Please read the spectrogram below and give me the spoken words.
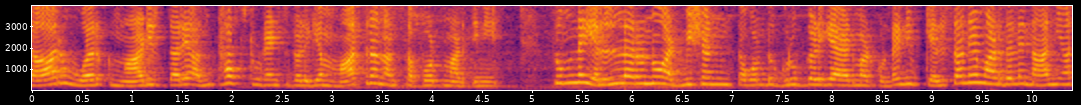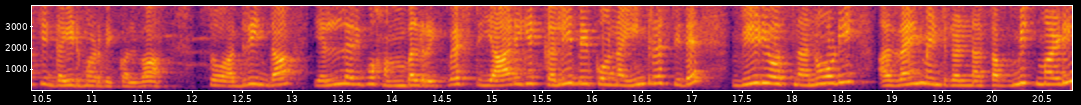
ಯಾರು ವರ್ಕ್ ಮಾಡಿರ್ತಾರೆ ಅಂಥ ಸ್ಟೂಡೆಂಟ್ಸ್ಗಳಿಗೆ ಮಾತ್ರ ನಾನು ಸಪೋರ್ಟ್ ಮಾಡ್ತೀನಿ. ಸುಮ್ಮನೆ ಎಲ್ಲರೂ ಅಡ್ಮಿಷನ್ ತೊಗೊಂಡು ಗ್ರೂಪ್ಗಳಿಗೆ ಆ್ಯಡ್ ಮಾಡಿಕೊಂಡ್ರೆ ನೀವು ಕೆಲಸನೇ ಮಾಡ್ದಲೇ ನಾನು ಯಾಕೆ ಗೈಡ್ ಮಾಡಬೇಕು ಅಲ್ವಾ ಸೊ ಅದರಿಂದ ಎಲ್ಲರಿಗೂ ಹಂಬಲ್ ರಿಕ್ವೆಸ್ಟ್ ಯಾರಿಗೆ ಕಲಿಬೇಕು ಅನ್ನೋ ಇಂಟ್ರೆಸ್ಟ್ ಇದೆ ವಿಡಿಯೋಸ್ನ ನೋಡಿ ಅಸೈನ್ಮೆಂಟ್ಗಳನ್ನ ಸಬ್ಮಿಟ್ ಮಾಡಿ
